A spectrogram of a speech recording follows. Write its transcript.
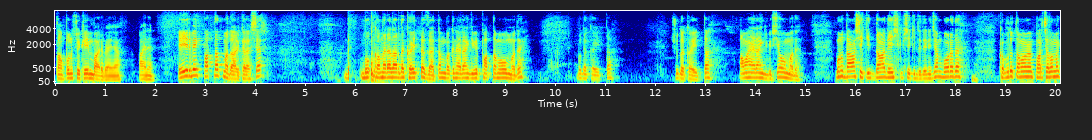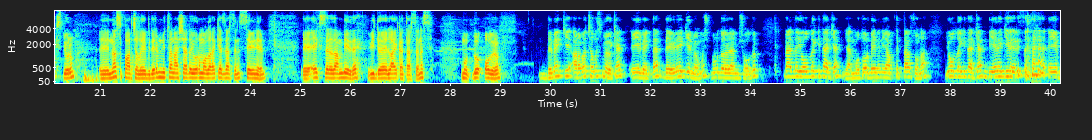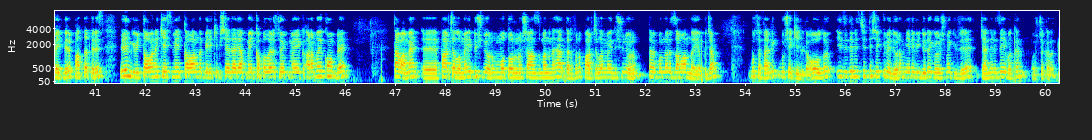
Tamponu sökeyim bari ben ya. Aynen. Airbag patlatmadı arkadaşlar. Bu kameralarda kayıtta zaten. Bakın herhangi bir patlama olmadı. Bu da kayıtta. Şu da kayıtta. Ama herhangi bir şey olmadı. Bunu daha şekil, daha değişik bir şekilde deneyeceğim. Bu arada kaputu tamamen parçalamak istiyorum. Ee, nasıl parçalayabilirim? Lütfen aşağıda yorum olarak yazarsanız sevinirim. Ee, ekstradan bir de videoya like atarsanız mutlu olurum. Demek ki araba çalışmıyorken airbagler devreye girmiyormuş. Bunu da öğrenmiş olduk. Ben de yolda giderken yani motor beynini yaptıktan sonra yolda giderken bir yere gireriz. airbagleri patlatırız. Dediğim gibi tavanı kesmeyi, tavanda bir iki bir şeyler yapmayı, kapıları sökmeyi, arabayı komple tamamen e, parçalamayı düşünüyorum. Motorunu, şanzımanını, her tarafını parçalamayı düşünüyorum. Tabii bunları zamanla yapacağım. Bu seferlik bu şekilde oldu. İzlediğiniz için teşekkür ediyorum. Yeni videoda görüşmek üzere. Kendinize iyi bakın. Hoşçakalın.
